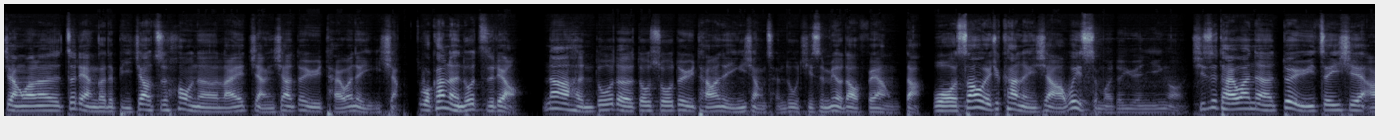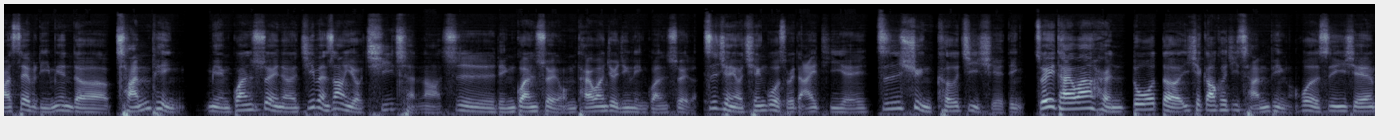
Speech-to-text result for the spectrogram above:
讲完了这两个的比较之后呢，来讲一下对于台湾的影响。我看了很多资料，那很多的都说对于台湾的影响程度其实没有到非常大。我稍微去看了一下为什么的原因哦，其实台湾呢对于这一些 RCEP 里面的产品。免关税呢，基本上有七成啊是零关税，我们台湾就已经零关税了。之前有签过所谓的 ITA 资讯科技协定，所以台湾很多的一些高科技产品或者是一些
